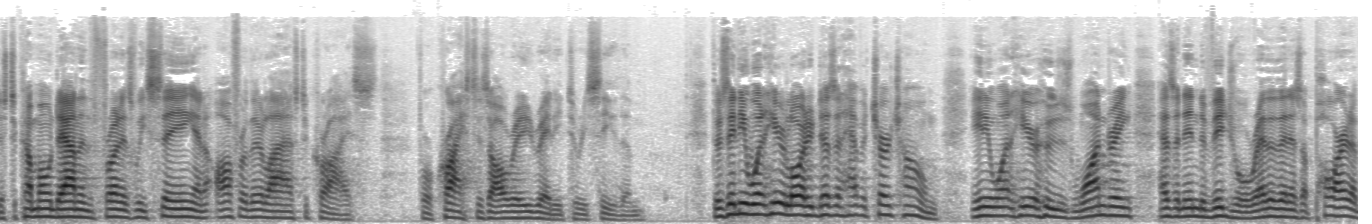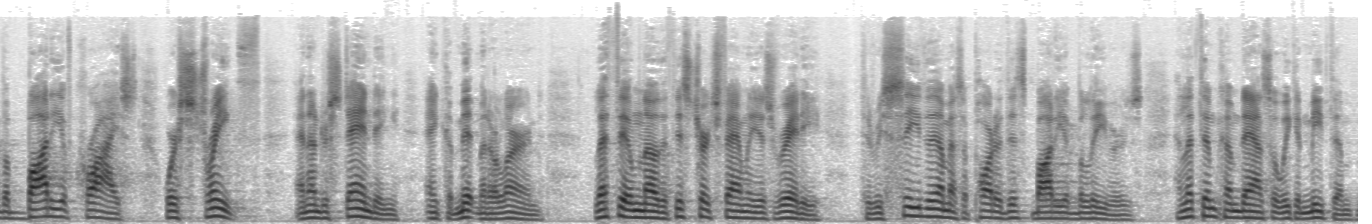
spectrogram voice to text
Just to come on down in the front as we sing and offer their lives to Christ, for Christ is already ready to receive them. If there's anyone here, Lord, who doesn't have a church home, anyone here who's wandering as an individual rather than as a part of a body of Christ where strength and understanding and commitment are learned, let them know that this church family is ready to receive them as a part of this body of believers. And let them come down so we can meet them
